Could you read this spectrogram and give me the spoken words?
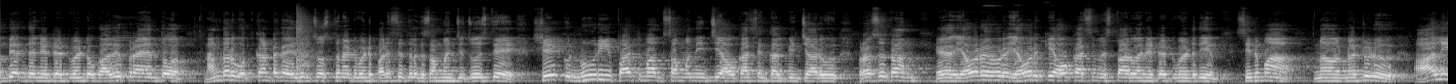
అభ్యర్థి అనేటటువంటి ఒక అభిప్రాయంతో అందరూ ఉత్కంఠగా ఎదురు చూస్తున్నటువంటి పరిస్థితులకు సంబంధించి చూస్తే షేక్ నూరి ఫాతిమాకు సంబంధించి అవకాశం కల్పించారు. ప్రస్తుతం ఎవరెవరు ఎవరికి అవకాశం ఇస్తారు అనేటటువంటిది సినిమా నటుడు ఆలీ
